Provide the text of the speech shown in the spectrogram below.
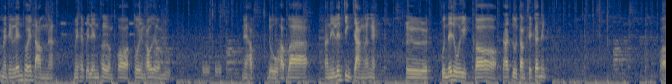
ไม่ถึงเล่นถ้วยตำนะ ไม่ใช่ไปเล่นเพิ่ม ก็ถ้วยยังเท่าเดิมอยู่เนี่ยครับ ดูครับว่าตอนนี้เล่นจริงจังแล้วไง คือคุณได้ดูอีกก็ถ้าดูตามเซตก็หนึ่งก็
